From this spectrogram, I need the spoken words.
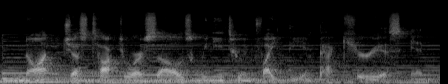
not just talk to ourselves, we need to invite the impact curious in.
